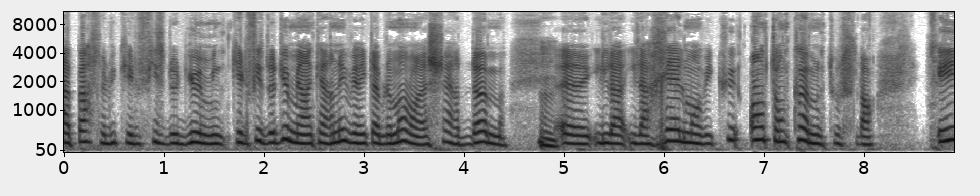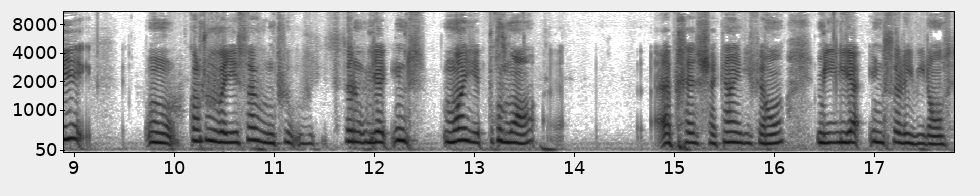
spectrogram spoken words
À part celui qui est le Fils de Dieu, mais, qui est le Fils de Dieu, mais incarné véritablement dans la chair d'homme. Mm. Euh, il, a, il a réellement vécu en tant qu'homme tout cela. Et on- quand vous voyez ça, vous il y a une, moi, pour moi, après chacun est différent, mais il y a une seule évidence.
